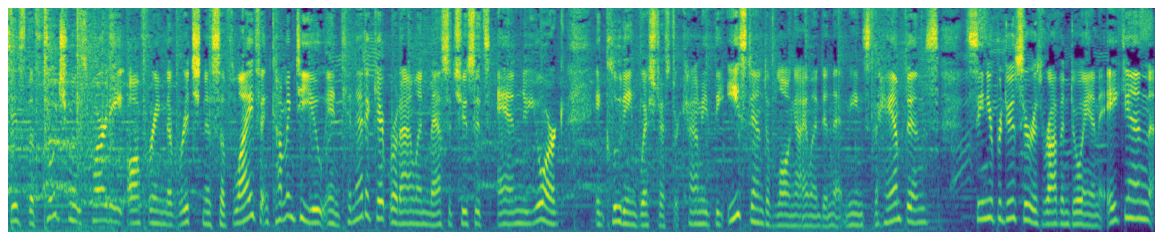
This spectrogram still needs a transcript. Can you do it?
This is the Food Schmooze Party offering the richness of life and coming to you in Connecticut, Rhode Island, Massachusetts, and New York, including Westchester County, the east end of Long Island, and that means the Hamptons. Senior producer is Robin Doyon-Aitken.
